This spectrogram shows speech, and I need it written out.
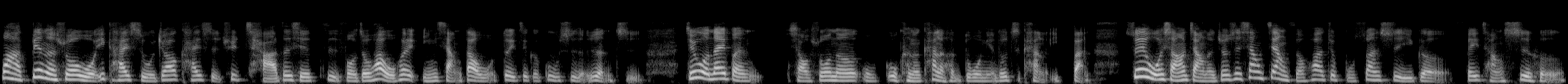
哇，变得说我一开始我就要开始去查这些字，否则的话我会影响到我对这个故事的认知。结果那一本小说呢，我我可能看了很多年，都只看了一半，所以我想要讲的就是像这样子的话，就不算是一个非常适合。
